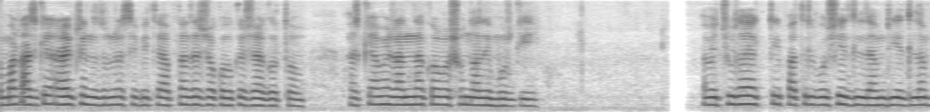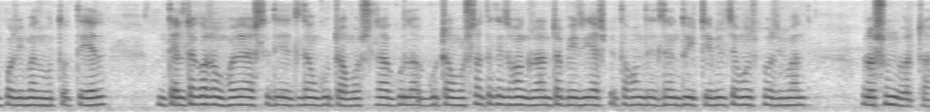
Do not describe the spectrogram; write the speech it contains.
আমার আজকের আরেকটি নতুন রেসিপিতে আপনাদের সকলকে স্বাগতম। আজকে আমি রান্না করব সোনালি মুরগি। আমি চুলায় একটি পাতিল বসিয়ে দিলাম, দিয়ে দিলাম পরিমাণ মতো তেল। তেলটা গরম হয়ে আসলে দিয়ে দিলাম গোটা মশলা। গুলা, গোটা মশলা থেকে যখন গ্রানটা বেরিয়ে আসবে তখন দিয়ে দিলাম দুই টেবিল চামচ পরিমাণ রসুন বাটা।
